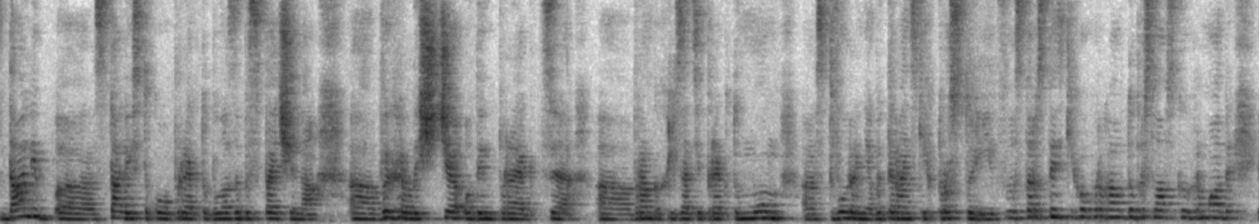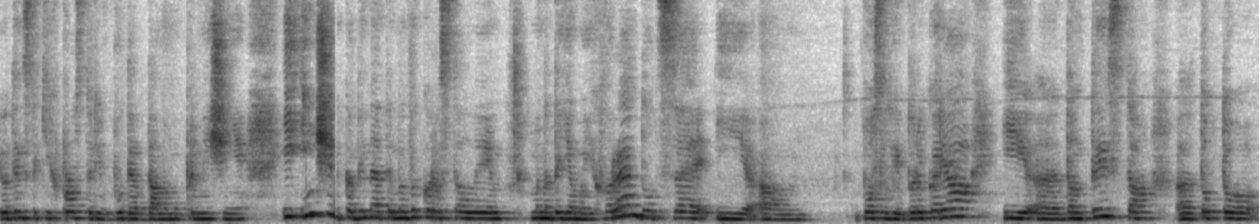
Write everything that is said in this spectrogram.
Далі е, сталість такого проекту була забезпечена. виграли ще один проект. Це в рамках реалізації проекту МОМ створення ветеранських просторів старостинських округах Доброславської громади. І один з таких просторів буде в даному приміщенні. І інші кабінети ми використали. Ми надаємо їх в оренду. Це і ем, послуги перукаря, і е, дантиста. Е, тобто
